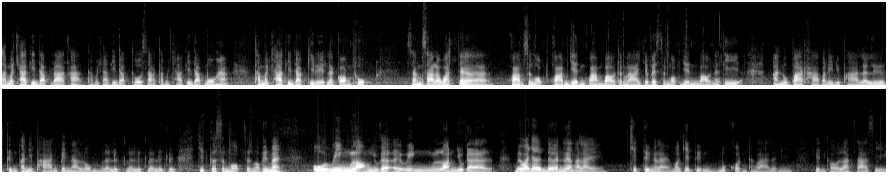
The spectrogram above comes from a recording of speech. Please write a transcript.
ธรรมชาติที่ดับราคะ ธรรมชาติที่ดับโทสะธรรมชาติที่ดับโมหะ ธรรมชาติที่ดับกิเลสและกองทุกข์สังสารวัฏจะความสงบความเย็นความเบาทั้งหลายจะไปสงบเย็นเบาหน้าที่ อนุปาทาปรินิพานระลึกถึงพระนิพานเป็นอารมณ์ระลึกระลึกระลึกระลึกจิตก็สงบสงบเห็นไหมโอ้วิ่งล่องอยู่กับวิ่งล่อนอยู่กับไม่ว่าจะเดินเรื่องอะไร คิดถึงอะไรมาคิดถึงบุคคลทั้งหลายเหล่านี้ เห็นเขารักษาศีล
